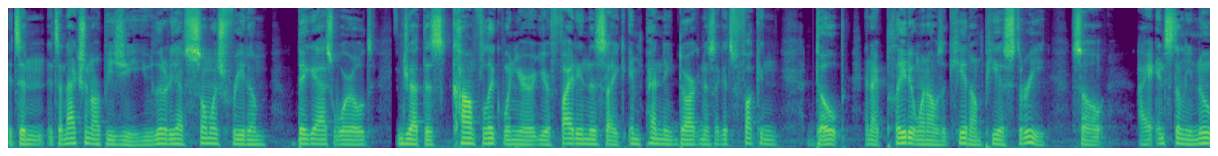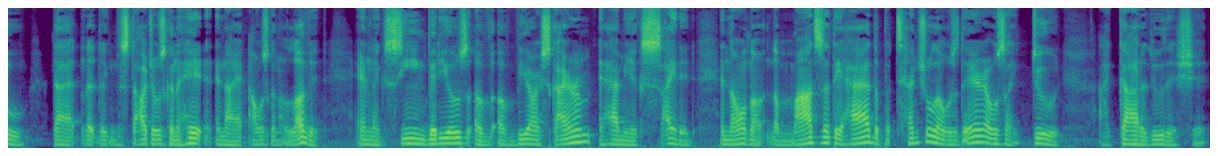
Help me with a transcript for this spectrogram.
It's an it's an action RPG. You literally have so much freedom, big ass world. You got this conflict when you're you're fighting this like impending darkness. Like it's fucking dope. And I played it when I was a kid on PS3. So I instantly knew that the nostalgia was gonna hit and I, I was gonna love it. And like seeing videos of, of VR Skyrim, it had me excited. And all the, the mods that they had, the potential that was there, I was like, dude, I gotta do this shit.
